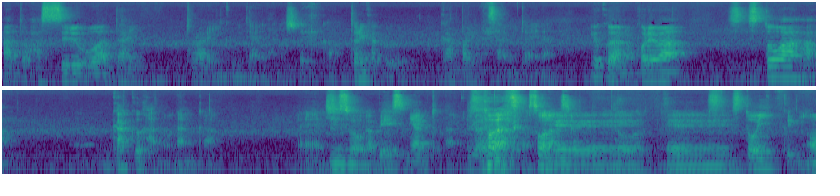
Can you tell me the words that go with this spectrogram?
あとハッスル・オア・ダイ・トライングみたいな話だとかとにかく頑張りなさいみたいな。よくあのこれはストア派学派のなんか、えー思想がベースにあるとか言われてそうなんですか？そうなんですよ、えー。えー。ストイックにとにかく、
